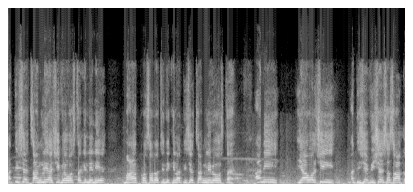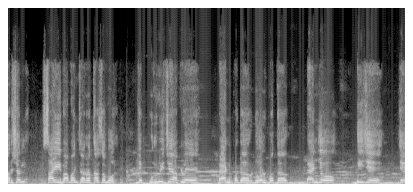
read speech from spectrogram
अतिशय चांगली अशी व्यवस्था केलेली आहे. महाप्रसादाची देखील अतिशय चांगली व्यवस्था आहे. आणि यावर्षी अतिशय विशेष असं आकर्षण साईबाबांच्या रथासमोर जे पूर्वीचे आपले बँड पथक ढोल पथक बँजो डीजे जे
